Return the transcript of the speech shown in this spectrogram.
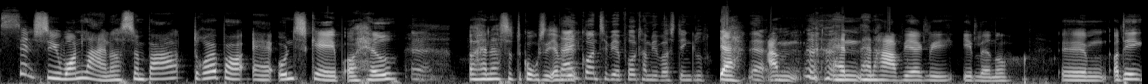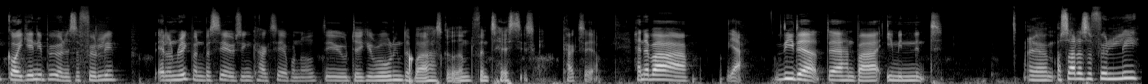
sindssyge one-liners, som bare drøber af ondskab og had. Ja. Og han er så god til... Jeg Der er vil, en grund til, at vi har brugt ham i vores dingle. ja, Ja. ja. Um, han, han har virkelig et eller andet. Øhm, og det går igen i bøgerne selvfølgelig. Alan Rickman baserer jo sin karakter på noget. Det er jo J.K. Rowling, der bare har skrevet en fantastisk karakter. Han er bare, ja, lige der, der er han bare eminent. Øhm, og så er der selvfølgelig,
